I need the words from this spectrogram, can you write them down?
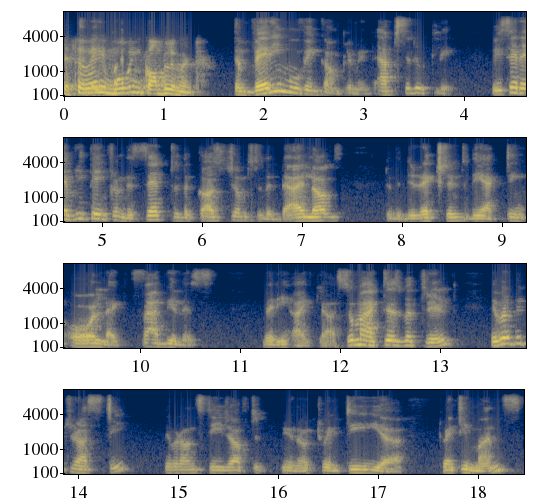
It's a very moving compliment. It's a very moving compliment, absolutely. We said everything from the set to the costumes to the dialogues to the direction, to the acting, all like fabulous, very high class. So my actors were thrilled. They were a bit rusty. They were on stage after, you know, 20, uh, 20 months.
